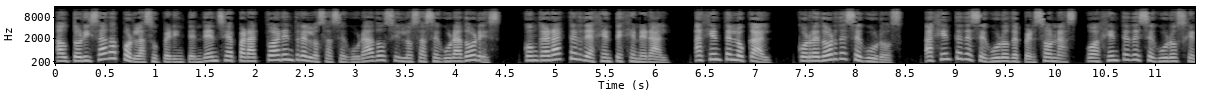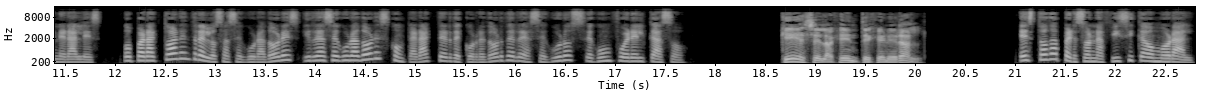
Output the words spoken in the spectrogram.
autorizada por la Superintendencia para actuar entre los asegurados y los aseguradores, con carácter de agente general, agente local, corredor de seguros, agente de seguro de personas o agente de seguros generales, o para actuar entre los aseguradores y reaseguradores con carácter de corredor de reaseguros según fuere el caso. ¿Qué es el agente general? Es toda persona física o moral,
